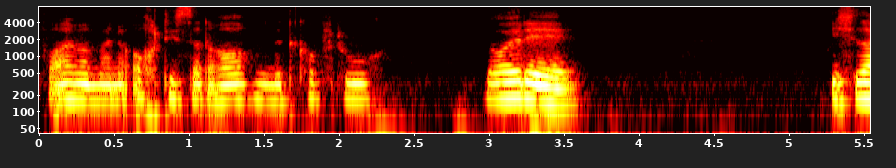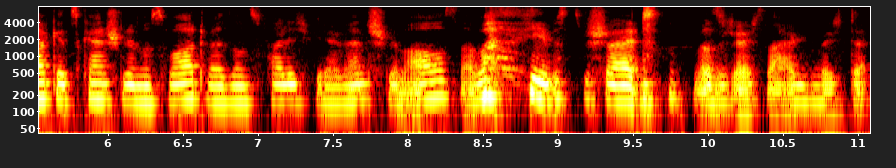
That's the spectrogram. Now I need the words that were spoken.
Vor allem an meine Ochtis da draußen mit Kopftuch. Leute, ich sage jetzt kein schlimmes Wort, weil sonst falle ich wieder ganz schlimm aus, aber ihr wisst Bescheid, was ich euch sagen möchte.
